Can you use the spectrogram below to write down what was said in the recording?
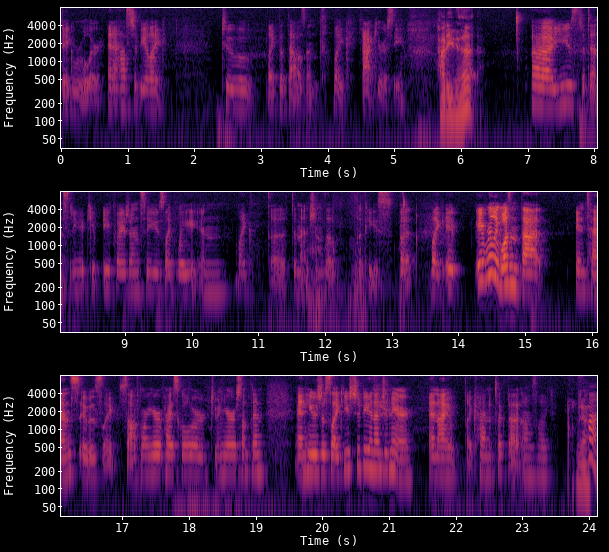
big ruler, and it has to be like to like the thousandth like accuracy. How do you do that? Uh, you use the density equ- equation, so you use like weight and like the dimensions of the piece. But like it, it really wasn't that intense. It was like sophomore year of high school or junior or something, and he was just like, "You should be an engineer," and I like kind of took that and I was like, Yeah. Huh.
